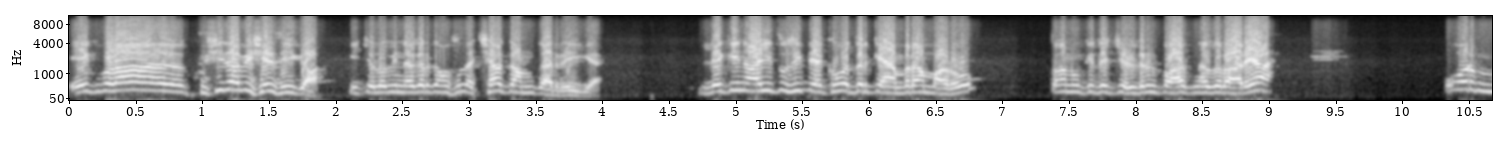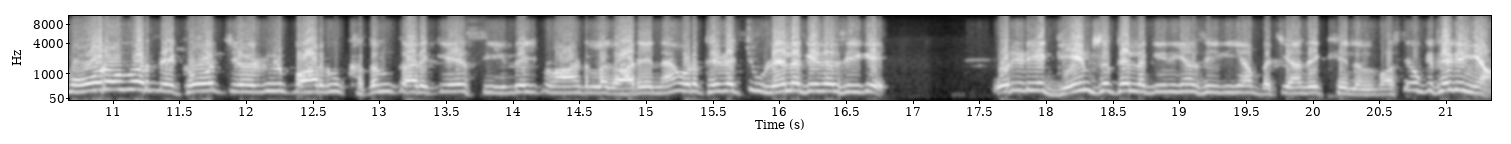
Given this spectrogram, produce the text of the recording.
ਇੱਕ ਬੜਾ ਖੁਸ਼ੀ ਦਾ ਵਿਸ਼ੇ ਸੀਗਾ ਕਿ ਚਲੋ ਵੀ ਨਗਰ ਕੌਂਸਲ ਅੱਛਾ ਕੰਮ ਕਰ ਰਹੀ ਹੈ। ਲੇਕਿਨ ਅੱਜ ਤੁਸੀਂ ਦੇਖੋ ਉਧਰ ਕੈਮਰਾ ਮਾਰੋ। ਤੁਹਾਨੂੰ ਕਿਤੇ ਚਿਲਡਰਨ ਪਾਰਕ ਨਜ਼ਰ ਆ ਰਿਹਾ। ਔਰ ਮੋਰ ਓਵਰ ਦੇਖੋ ਚਿਲਡਰਨ ਪਾਰਕ ਨੂੰ ਖਤਮ ਕਰਕੇ ਸੀਵਰੇਜ ਪਲਾਂਟ ਲਗਾ ਰਹੇ ਨੇ ਔਰ ਇੱਥੇ ਜਿਹੜੇ ਝੂਲੇ ਲੱਗੇ ਦੇ ਸੀਗੇ ਔਰ ਜਿਹੜੀਆਂ ਗੇਮਸ ਇੱਥੇ ਲੱਗੀ ਦੀਆਂ ਸੀਗੀਆਂ ਬੱਚਿਆਂ ਦੇ ਖੇਡਣ ਵਾਸਤੇ, ਉਹ ਕਿੱਥੇ ਗਈਆਂ?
